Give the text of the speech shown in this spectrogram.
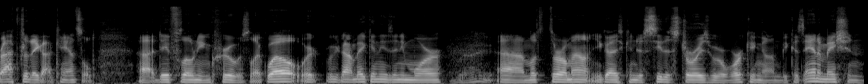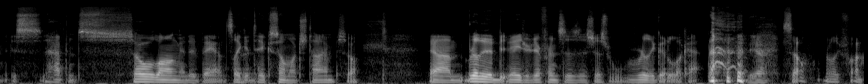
after they got canceled, uh, Dave Filoni and crew was like, "Well, we're, we're not making these anymore. Right. Um, let's throw them out, and you guys can just see the stories we were working on because animation is happens so long in advance, like it takes so much time. So, um, really, the major difference is it's just really good to look at. yeah. So really fun.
